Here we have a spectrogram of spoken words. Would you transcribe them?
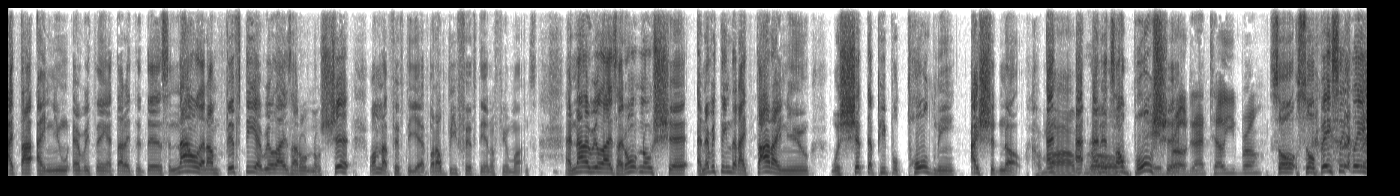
I thought I knew everything. I thought I did this. And now that I'm 50, I realize I don't know shit. Well, I'm not 50 yet, but I'll be 50 in a few months. And now I realize I don't know shit. And everything that I thought I knew was shit that people told me I should know. Come and, on, and- And it's bro. all Hey, bullshit. bro, did I tell you, bro? So so basically,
